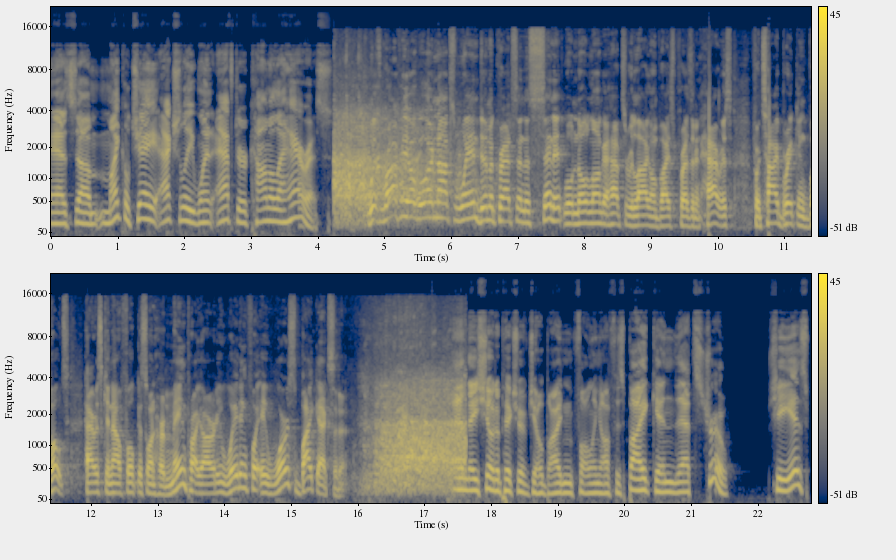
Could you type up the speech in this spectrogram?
as um, Michael Che actually went after Kamala Harris. With Raphael Warnock's win, Democrats in the Senate will no longer have to rely on Vice President Harris for tie breaking votes. Harris can now focus on her main priority, waiting for a worse bike accident. and they showed a picture of Joe Biden falling off his bike, and that's true. She is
